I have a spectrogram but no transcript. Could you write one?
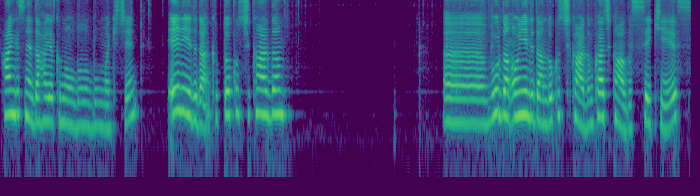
Hangisine daha yakın olduğunu bulmak için. 57'den 49 çıkardım. Ee, buradan 17'den 9 çıkardım. Kaç kaldı? 8.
